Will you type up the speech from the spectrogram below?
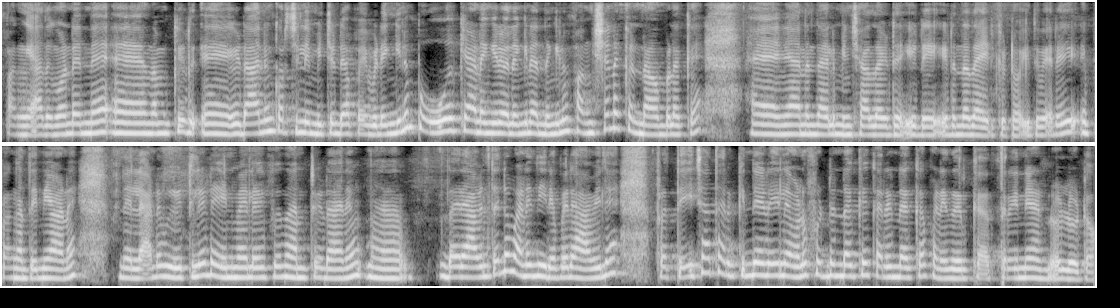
അപ്പം അതുകൊണ്ട് തന്നെ നമുക്ക് ഇടാനും കുറച്ച് ലിമിറ്റ് ഉണ്ട് അപ്പോൾ എവിടെയെങ്കിലും പോവുകയൊക്കെ ആണെങ്കിലും അല്ലെങ്കിൽ എന്തെങ്കിലും ഫംഗ്ഷനൊക്കെ ഉണ്ടാകുമ്പോഴൊക്കെ ഞാൻ എന്തായാലും ഇൻഷാല്ലായിട്ട് ഇട ഇടുന്നതായിരിക്കും കേട്ടോ ഇതുവരെ ഇപ്പം അങ്ങനെ തന്നെയാണ്. പിന്നെ അല്ലാണ്ട് വീട്ടിൽ ഡേ ഇൻ മൈ ലൈഫ് എന്ന് പറഞ്ഞിട്ട് ഇടാനും രാവിലെ തന്നെ പണി തീരും. അപ്പോൾ രാവിലെ പ്രത്യേകിച്ച് ആ തിരക്കിന്റെ ഇടയിൽ നമ്മൾ ഫുഡ് ഉണ്ടാക്കുക കറി ഉണ്ടാക്കുക പണി തീർക്കുക അത്ര തന്നെ ഉള്ളൂ കേട്ടോ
